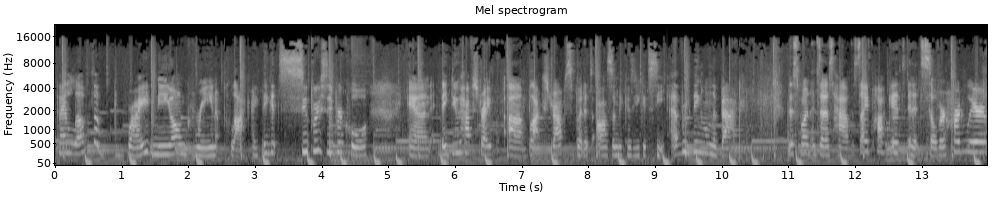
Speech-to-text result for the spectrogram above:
And I love the bright neon green plaque. I think it's super, super cool. And they do have stripe um, black straps, but it's awesome because you can see everything on the back. This one, it does have side pockets and it's silver hardware.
